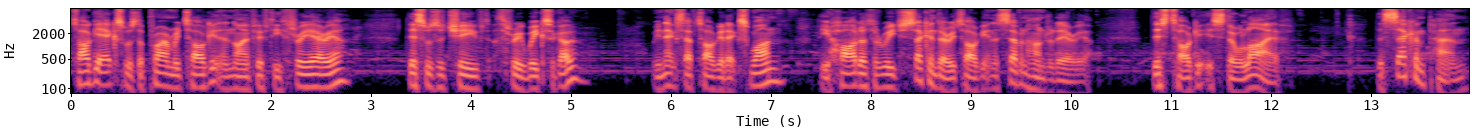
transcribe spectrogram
Target X was the primary target in the 953 area. This was achieved three weeks ago. We next have target X1, the harder to reach secondary target in the 700 area. This target is still live. The second pan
